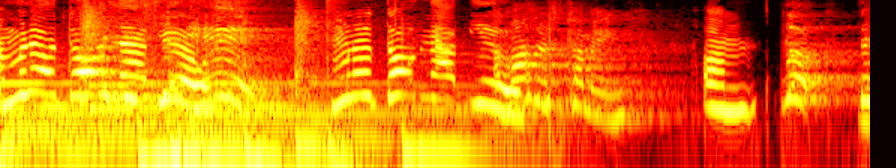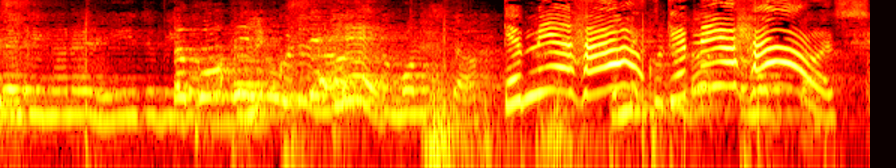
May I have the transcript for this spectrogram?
I'm gonna adult nap you. Hey, I'm gonna adult nap a you. monster's coming. Um, Look, this Begging on a knee to be The poor people liquid sit here. the monster. give me a house. Give me a house.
